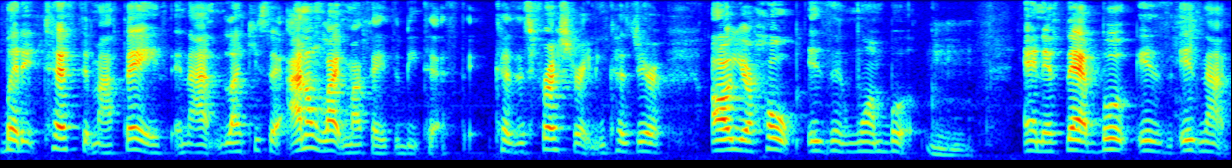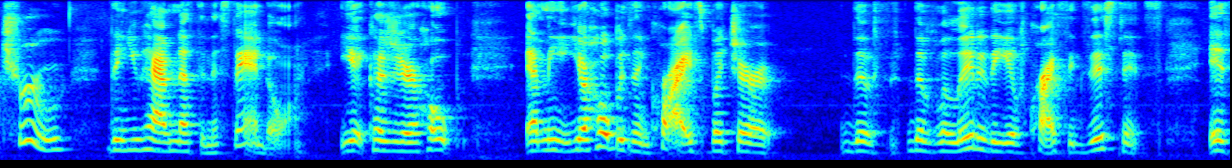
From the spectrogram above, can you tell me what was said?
but it tested my faith and i like you said i don't like my faith to be tested because it's frustrating because your all your hope is in one book mm-hmm. and if that book is is not true then you have nothing to stand on yeah because your hope i mean your hope is in christ but your the the validity of christ's existence is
